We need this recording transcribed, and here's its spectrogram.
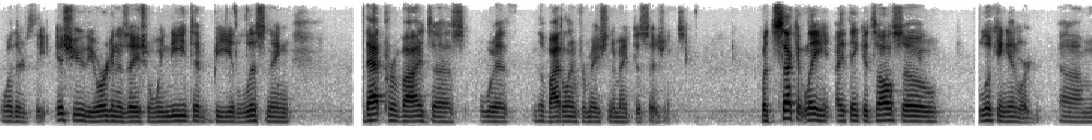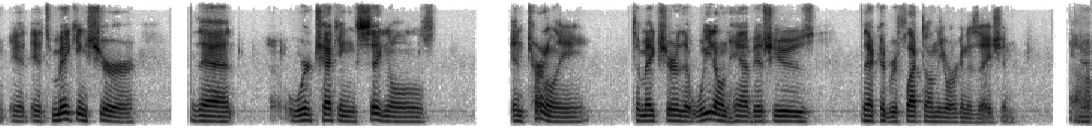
whether it's the issue, the organization. We need to be listening. That provides us with the vital information to make decisions. But secondly, I think it's also looking inward. Um, it, it's making sure that we're checking signals internally to make sure that we don't have issues that could reflect on the organization. Uh, yeah. Uh,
